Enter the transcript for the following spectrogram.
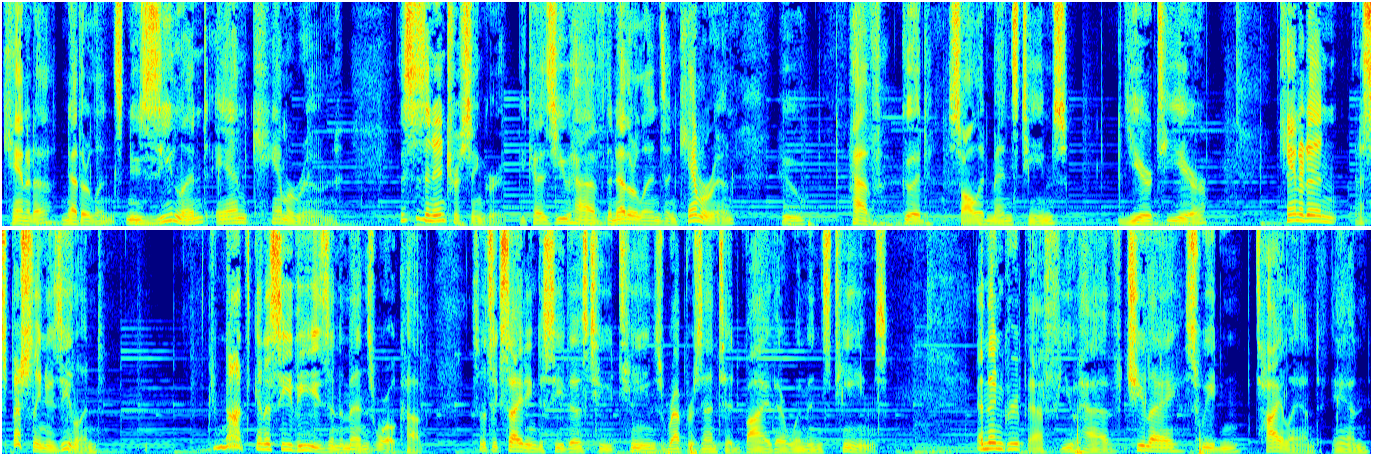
Canada, Netherlands, New Zealand, and Cameroon. This is an interesting group because you have the Netherlands and Cameroon who have good, solid men's teams year to year. Canada and especially New Zealand, you're not going to see these in the Men's World Cup. So it's exciting to see those two teams represented by their women's teams. And then Group F, you have Chile, Sweden, Thailand, and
